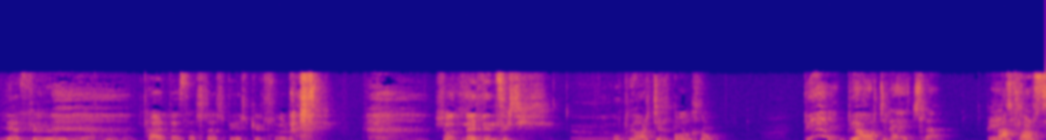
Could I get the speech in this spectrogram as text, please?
Яа. Яа. Та дэ соллол тэгэл гэрэл ороод. Шууд налин зүгч. Үгүй би орж ирээд дундлуу. Би би орж ирээ ажиллаа. Бэж орж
